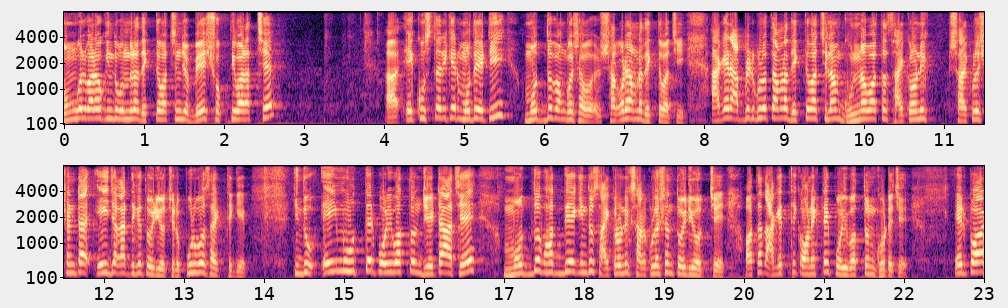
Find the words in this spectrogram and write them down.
মঙ্গলবারেও কিন্তু বন্ধুরা দেখতে পাচ্ছেন যে বেশ শক্তি বাড়াচ্ছে। একুশ তারিখের মধ্যে এটি মধ্য বঙ্গোসাগর সাগরে আমরা দেখতে পাচ্ছি। আগের আপডেটগুলোতে আমরা দেখতে পাচ্ছিলাম ঘূর্ণাবর্ত সাইক্লোনিক সার্কুলেশনটা এই জায়গার থেকে তৈরি হচ্ছিল, পূর্ব সাইড থেকে। কিন্তু এই মুহূর্তের পরিবর্তন যেটা আছে মধ্যভাগ দিয়ে কিন্তু সাইক্লোনিক সার্কুলেশন তৈরি হচ্ছে, অর্থাৎ আগের থেকে অনেকটাই পরিবর্তন ঘটেছে। এরপর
